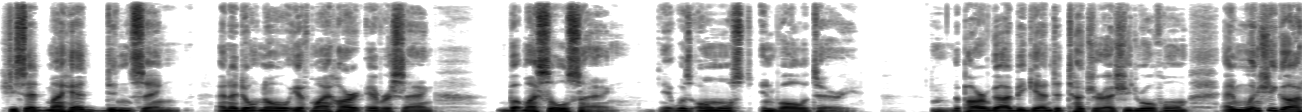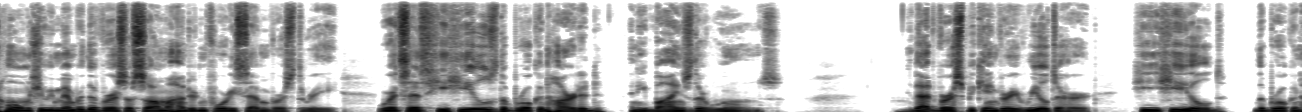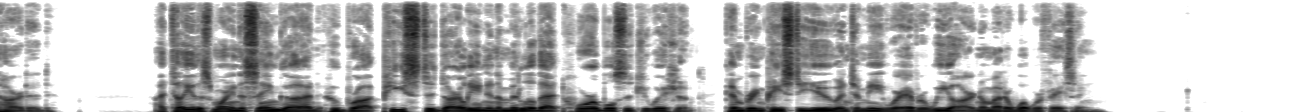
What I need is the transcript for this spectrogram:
She said, My head didn't sing, and I don't know if my heart ever sang, but my soul sang. It was almost involuntary. The power of God began to touch her as she drove home. And when she got home, she remembered the verse of Psalm 147 verse 3, where it says, He heals the brokenhearted and he binds their wounds. That verse became very real to her. He healed the brokenhearted. I tell you this morning, the same God who brought peace to Darlene in the middle of that horrible situation can bring peace to you and to me wherever we are, no matter what we're facing.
